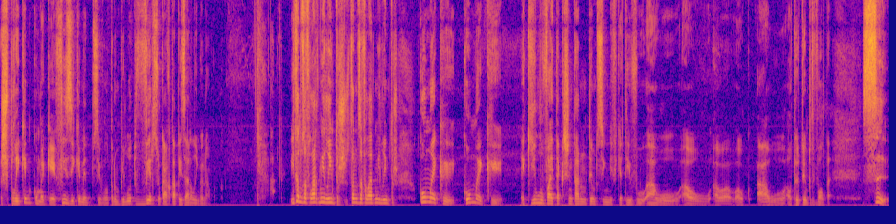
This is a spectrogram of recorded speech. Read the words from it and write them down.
Expliquem-me como é que é fisicamente possível para um piloto ver se o carro está a pisar a língua ou não. E estamos a falar de milímetros, estamos a falar de milímetros. Como é que, como é que aquilo vai-te acrescentar um tempo significativo ao, ao, ao, ao, ao, ao teu tempo de volta? Se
